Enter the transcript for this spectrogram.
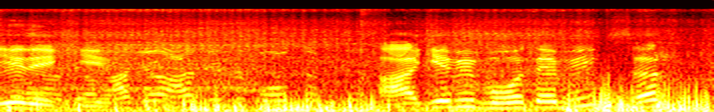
ये देखिए। आगे। आगे भी बहुत है अभी, सर।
